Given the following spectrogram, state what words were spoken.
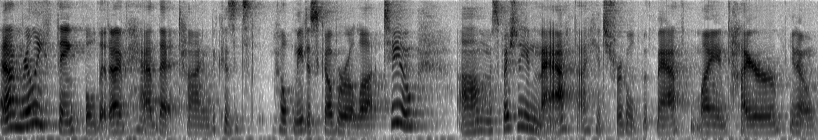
and I'm really thankful that I've had that time because it's helped me discover a lot too. Um, especially in math, I had struggled with math my entire you know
